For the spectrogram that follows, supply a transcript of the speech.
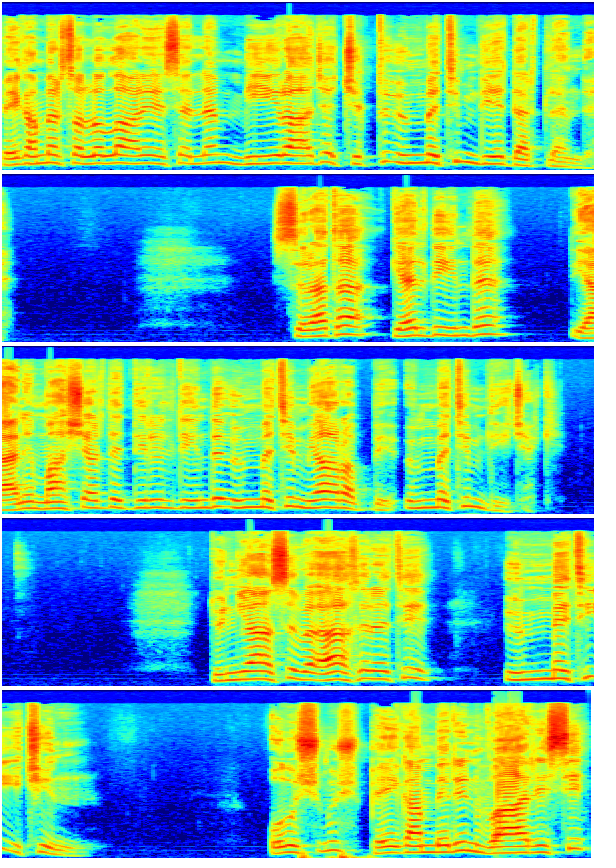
Peygamber sallallahu aleyhi ve sellem miraca çıktı ümmetim diye dertlendi. Sırata geldiğinde yani mahşerde dirildiğinde ümmetim ya Rabbi ümmetim diyecek. Dünyası ve ahireti ümmeti için oluşmuş peygamberin varisi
